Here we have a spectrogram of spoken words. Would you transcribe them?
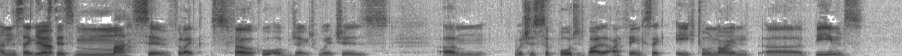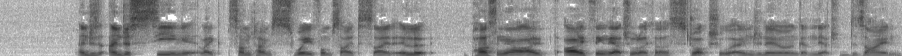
and it's like Yeah. it's this massive like spherical object which is um which is supported by i think it's like eight or nine uh beams. And just and just seeing it like sometimes sway from side to side. It look personally i i think the actual like uh, structural engineering and the actual design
